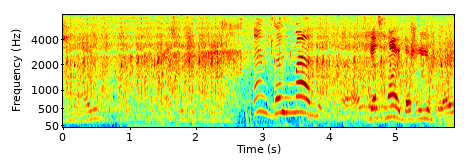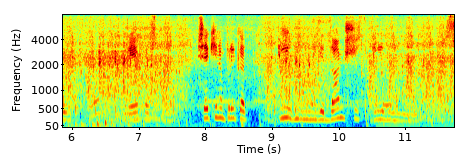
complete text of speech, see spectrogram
знаю. Ендельмен. Я знаю, даже є блейд. Крепость. Всякі, наприклад, пігліни, є данші з піглінами, з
